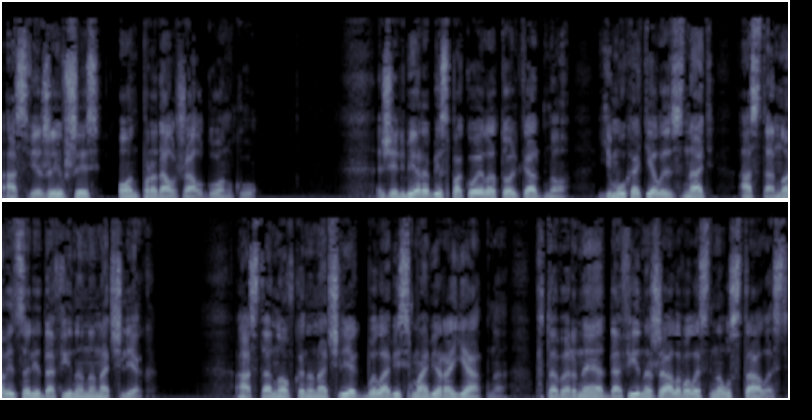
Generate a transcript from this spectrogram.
Освежившись, он продолжал гонку. Жильбера беспокоило только одно. Ему хотелось знать, остановится ли дофина на ночлег. Остановка на ночлег была весьма вероятна. В таверне дофина жаловалась на усталость,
